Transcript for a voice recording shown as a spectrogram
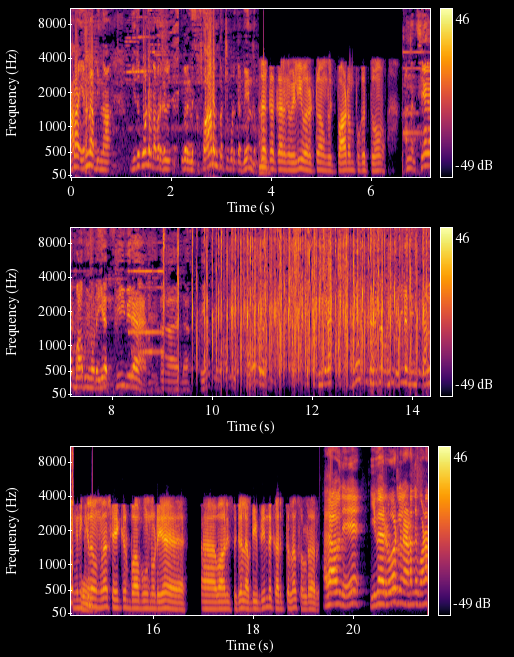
ஆனா என்ன அப்படின்னா இது போன்ற நபர்கள் இவர்களுக்கு பாடம் கற்றுக் கொடுக்க வேண்டும். காரங்க வெளியே வரட்டும் அவங்களுக்கு பாடம் புகத்தும் அண்ணன் சேகர் பாபுவினுடைய தீவிர ஆஹ், என்ன சொல்றது, அவருடைய சகோதரர்கள் இங்க நூற்றுக்கணக்கில் வந்து வெளியில நின்றுட்டாங்க. இங்க நிக்கிறவங்க எல்லாம் சேகர் பாபுனுடைய வாரிசுகள் அப்படி இப்படின்ற கருத்தெல்லாம் சொல்றாரு. அதாவது இவன் ரோட்ல நடந்து போனா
